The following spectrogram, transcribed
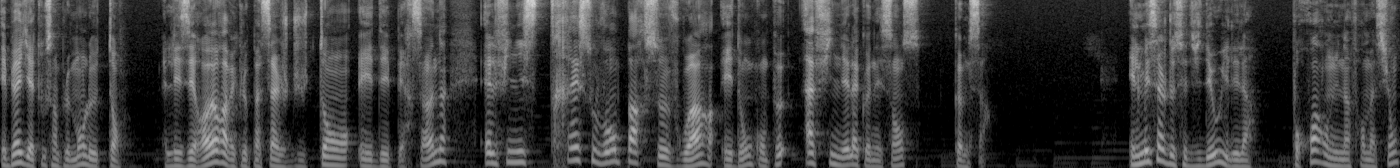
eh bien, il y a tout simplement le temps. Les erreurs, avec le passage du temps et des personnes, elles finissent très souvent par se voir, et donc on peut affiner la connaissance comme ça. Et le message de cette vidéo, il est là. Pour croire en une information,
